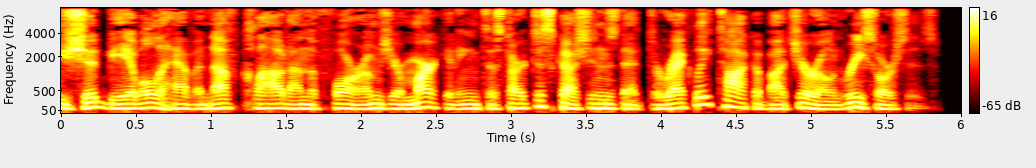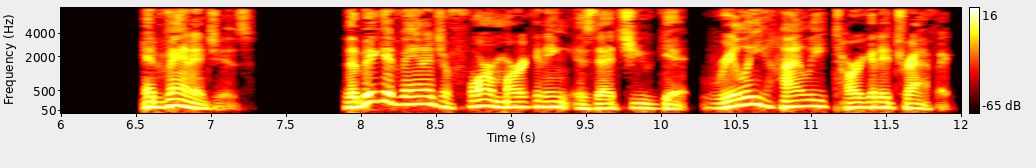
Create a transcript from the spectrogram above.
you should be able to have enough cloud on the forums you're marketing to start discussions that directly talk about your own resources. Advantages. The big advantage of forum marketing is that you get really highly targeted traffic.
